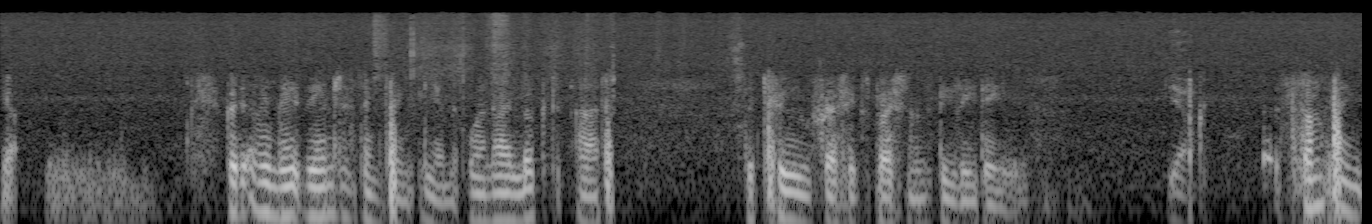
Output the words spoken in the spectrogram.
Yeah. But I mean, the, the interesting thing, Ian, when I looked at the two Fresh Expressions DVDs, Yeah. something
